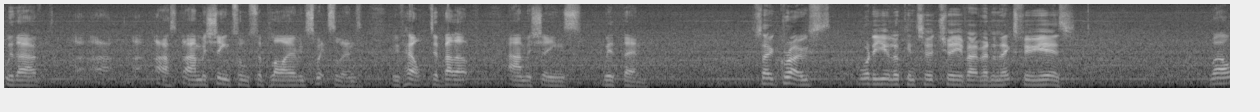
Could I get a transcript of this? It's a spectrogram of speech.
with our, uh, our, our, machine tool supplier in Switzerland. We've helped develop our machines with them. So growth, what are you looking to achieve over the next few years? Well,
